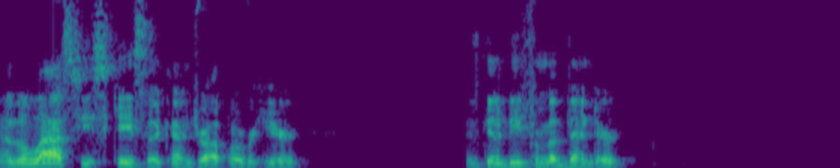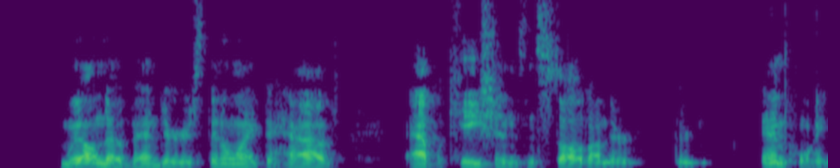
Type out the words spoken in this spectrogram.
Now, the last use case that I kind of drop over here is going to be from a vendor. We all know vendors, they don't like to have applications installed on their, their endpoint.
